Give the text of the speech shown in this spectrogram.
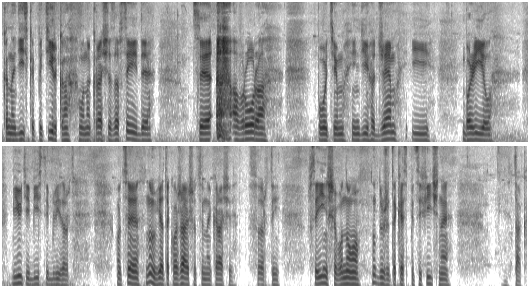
канадійська п'ятірка, вона краще за все йде. Це Аврора, потім Indigo Gem і Barrel Beauty Beast і Blizzard. Оце, ну я так вважаю, що це найкращі сорти. Все інше, воно ну, дуже таке специфічне. Так,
